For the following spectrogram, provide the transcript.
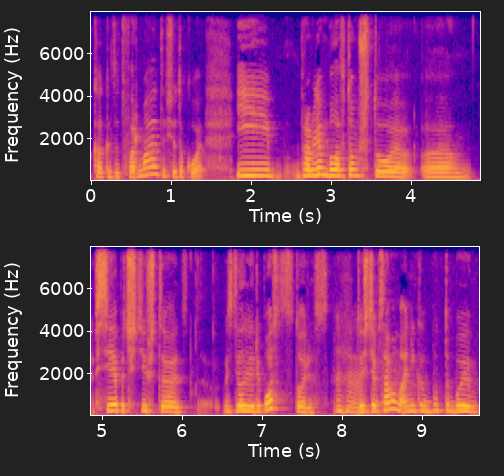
как этот формат и все такое. И проблема была в том, что э, все почти что сделали репост сторис, угу. то есть тем самым они как будто бы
